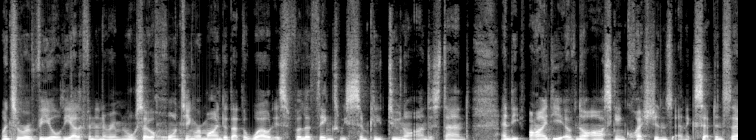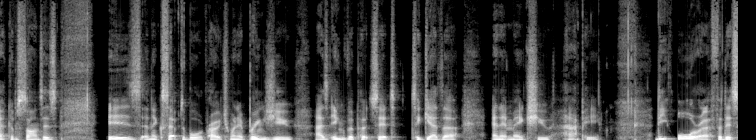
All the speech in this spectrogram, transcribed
when to reveal the elephant in the room and also a haunting reminder that the world is full of things we simply do not understand. And the idea of not asking questions and accepting circumstances is an acceptable approach when it brings you, as Ingvar puts it, together and it makes you happy. The aura for this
